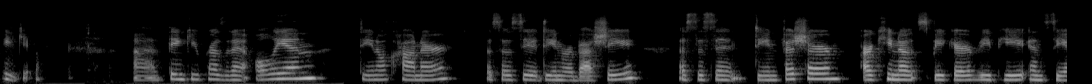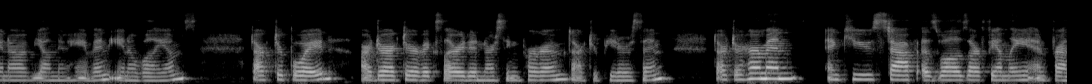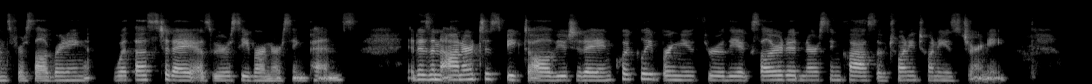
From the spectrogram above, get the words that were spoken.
Thank you. Uh, thank you, President Olian, Dean O'Connor, Associate Dean Rebeschi, Assistant Dean Fisher, our keynote speaker, VP and CNO of Yale New Haven, Ena Williams, Dr. Boyd, our Director of Accelerated Nursing Program, Dr. Peterson, Dr. Herman, and QU staff, as well as our family and friends for celebrating with us today as we receive our nursing pins. It is an honor to speak to all of you today and quickly bring you through the Accelerated Nursing Class of 2020's journey.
